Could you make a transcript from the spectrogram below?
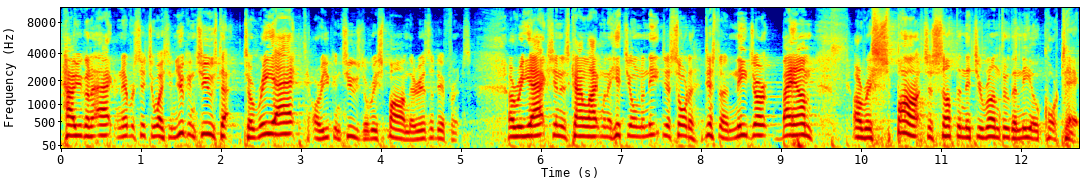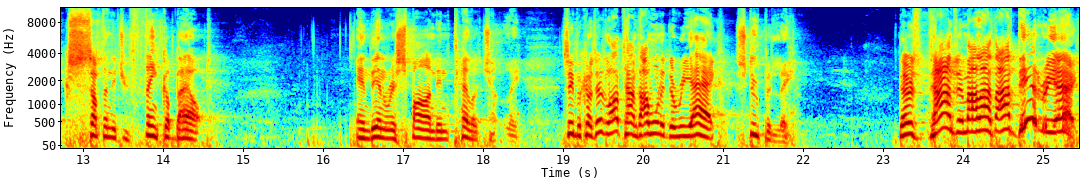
how you're going to act in every situation. You can choose to, to react or you can choose to respond. There is a difference. A reaction is kind of like when they hit you on the knee, just sort of just a knee jerk, bam. A response is something that you run through the neocortex, something that you think about and then respond intelligently. See, because there's a lot of times I wanted to react stupidly. There's times in my life I did react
